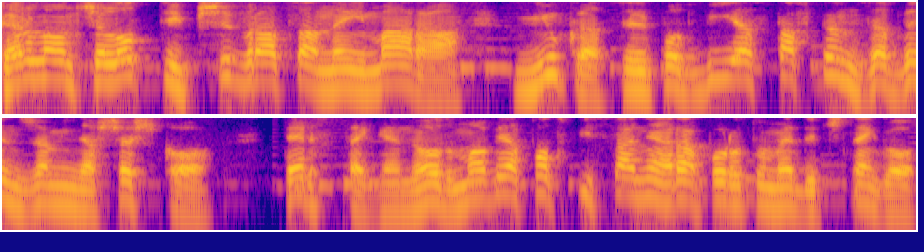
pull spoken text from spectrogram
Carlo Ancelotti przywraca Neymara. Newcastle podbija stawkę za Benjamina Szeszko. Ter Stegen odmawia podpisania raportu medycznego.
